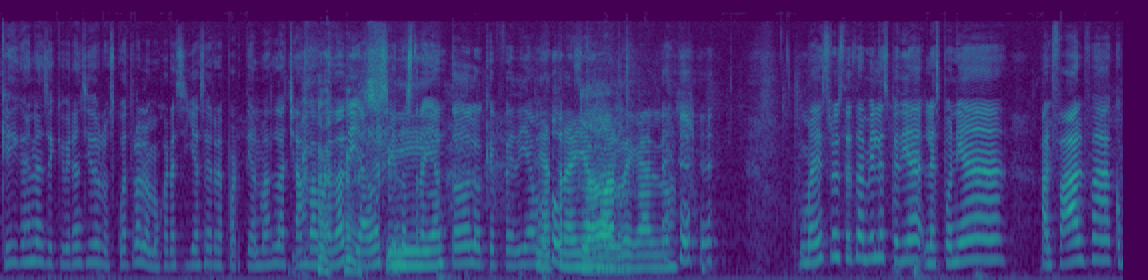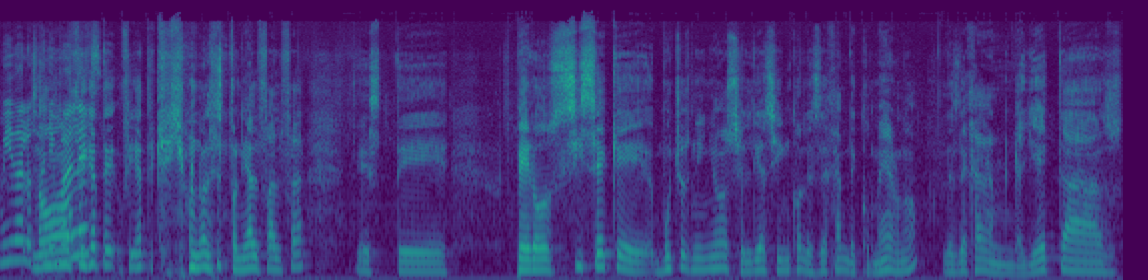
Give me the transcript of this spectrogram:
Qué ganas de que hubieran sido los cuatro, a lo mejor así ya se repartían más la chamba, ¿verdad? Y ahora sí, nos traían todo lo que pedíamos. Ya traían más regalos. Maestro, ¿usted también les pedía, les ponía alfalfa, comida a los no, animales? fíjate, fíjate que yo no les ponía alfalfa, este, pero sí sé que muchos niños el día 5 les dejan de comer, ¿no? Les dejan galletas,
